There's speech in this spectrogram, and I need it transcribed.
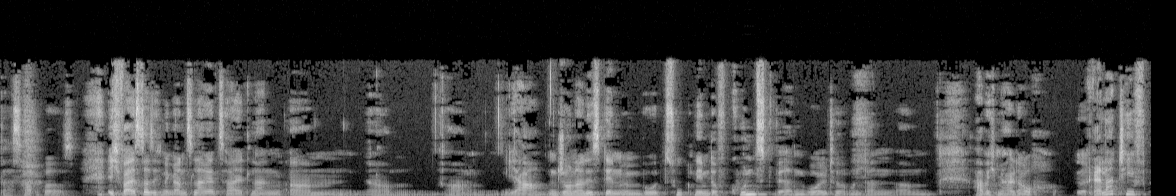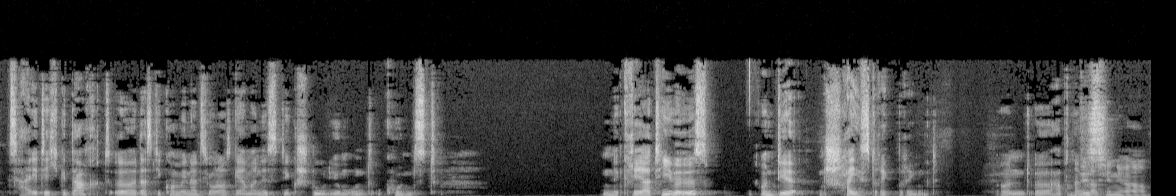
Das hat was. Ich weiß, dass ich eine ganz lange Zeit lang, ähm, ähm, ähm, ja, ein Journalistin im Bezug nehmend auf Kunst werden wollte. Und dann ähm, habe ich mir halt auch relativ zeitig gedacht, äh, dass die Kombination aus Germanistikstudium und Kunst eine kreative ist und dir einen Scheißdreck bringt. Und äh, hab's ein dann gelassen. bisschen ja Aber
